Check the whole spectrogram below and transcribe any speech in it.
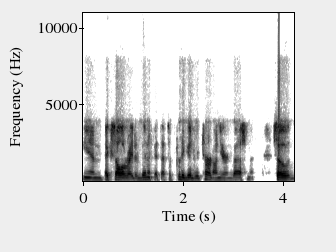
in accelerated benefit. That's a pretty good return on your investment. So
